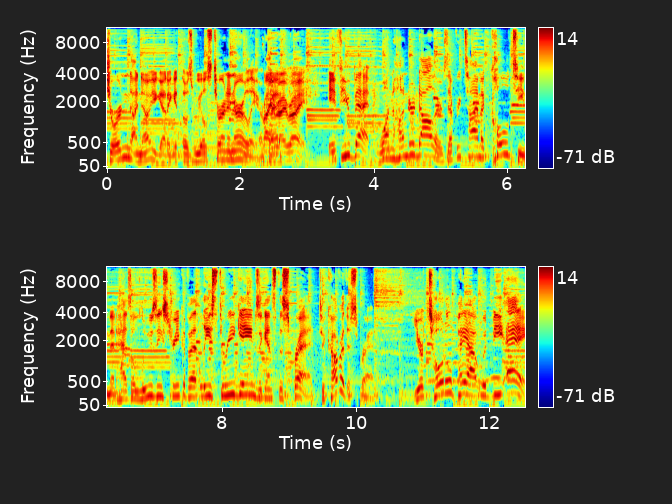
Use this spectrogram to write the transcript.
Jordan, I know you got to get those wheels turning early. Okay? Right, right, right. If you bet $100 every time a cold team that has a losing streak of at least three games against the spread to cover the spread, your total payout would be A,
